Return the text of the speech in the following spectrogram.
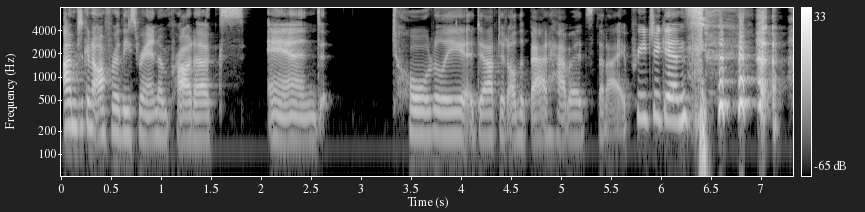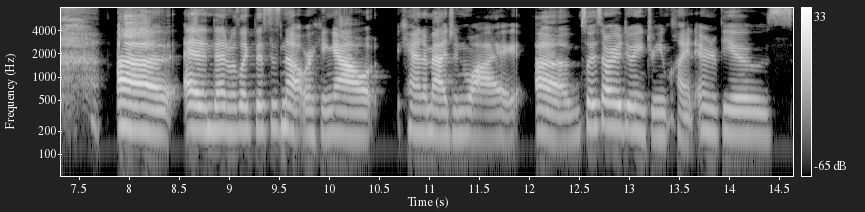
I'm just going to offer these random products. And totally adapted all the bad habits that I preach against. uh, and then was like, this is not working out. Can't imagine why. Um, so I started doing dream client interviews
